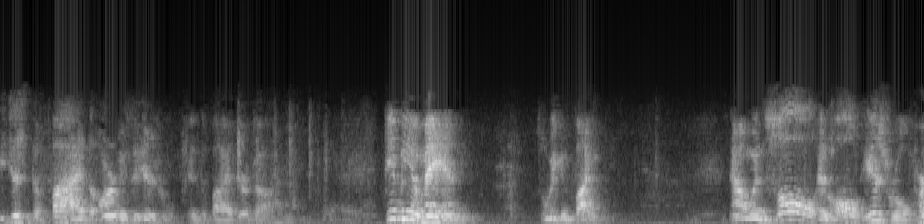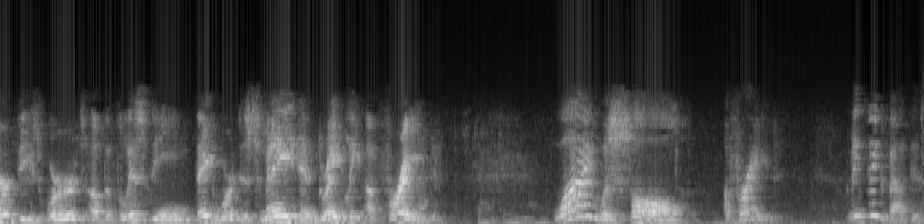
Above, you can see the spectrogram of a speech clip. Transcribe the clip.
He just defied the armies of Israel and defied their God. Give me a man so we can fight. Now, when Saul and all Israel heard these words of the Philistine, they were dismayed and greatly afraid. Why was Saul afraid? I mean, think about this.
